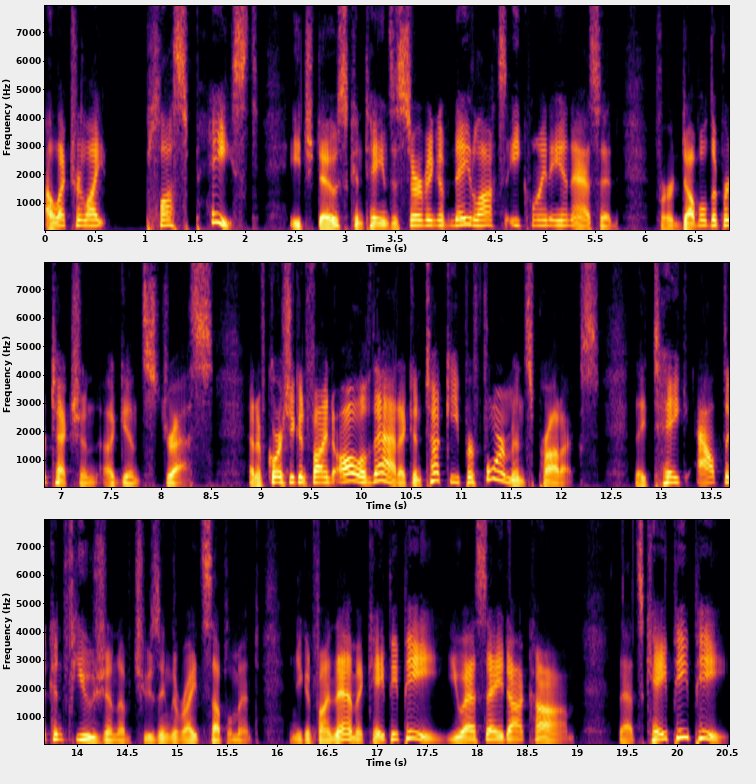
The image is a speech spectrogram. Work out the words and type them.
Electrolyte plus paste. Each dose contains a serving of Neigh-Lox equine antacid for double the protection against stress. And of course, you can find all of that at Kentucky Performance Products. They take out the confusion of choosing the right supplement, and you can find them at kppusa.com. That's kppusa.com.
